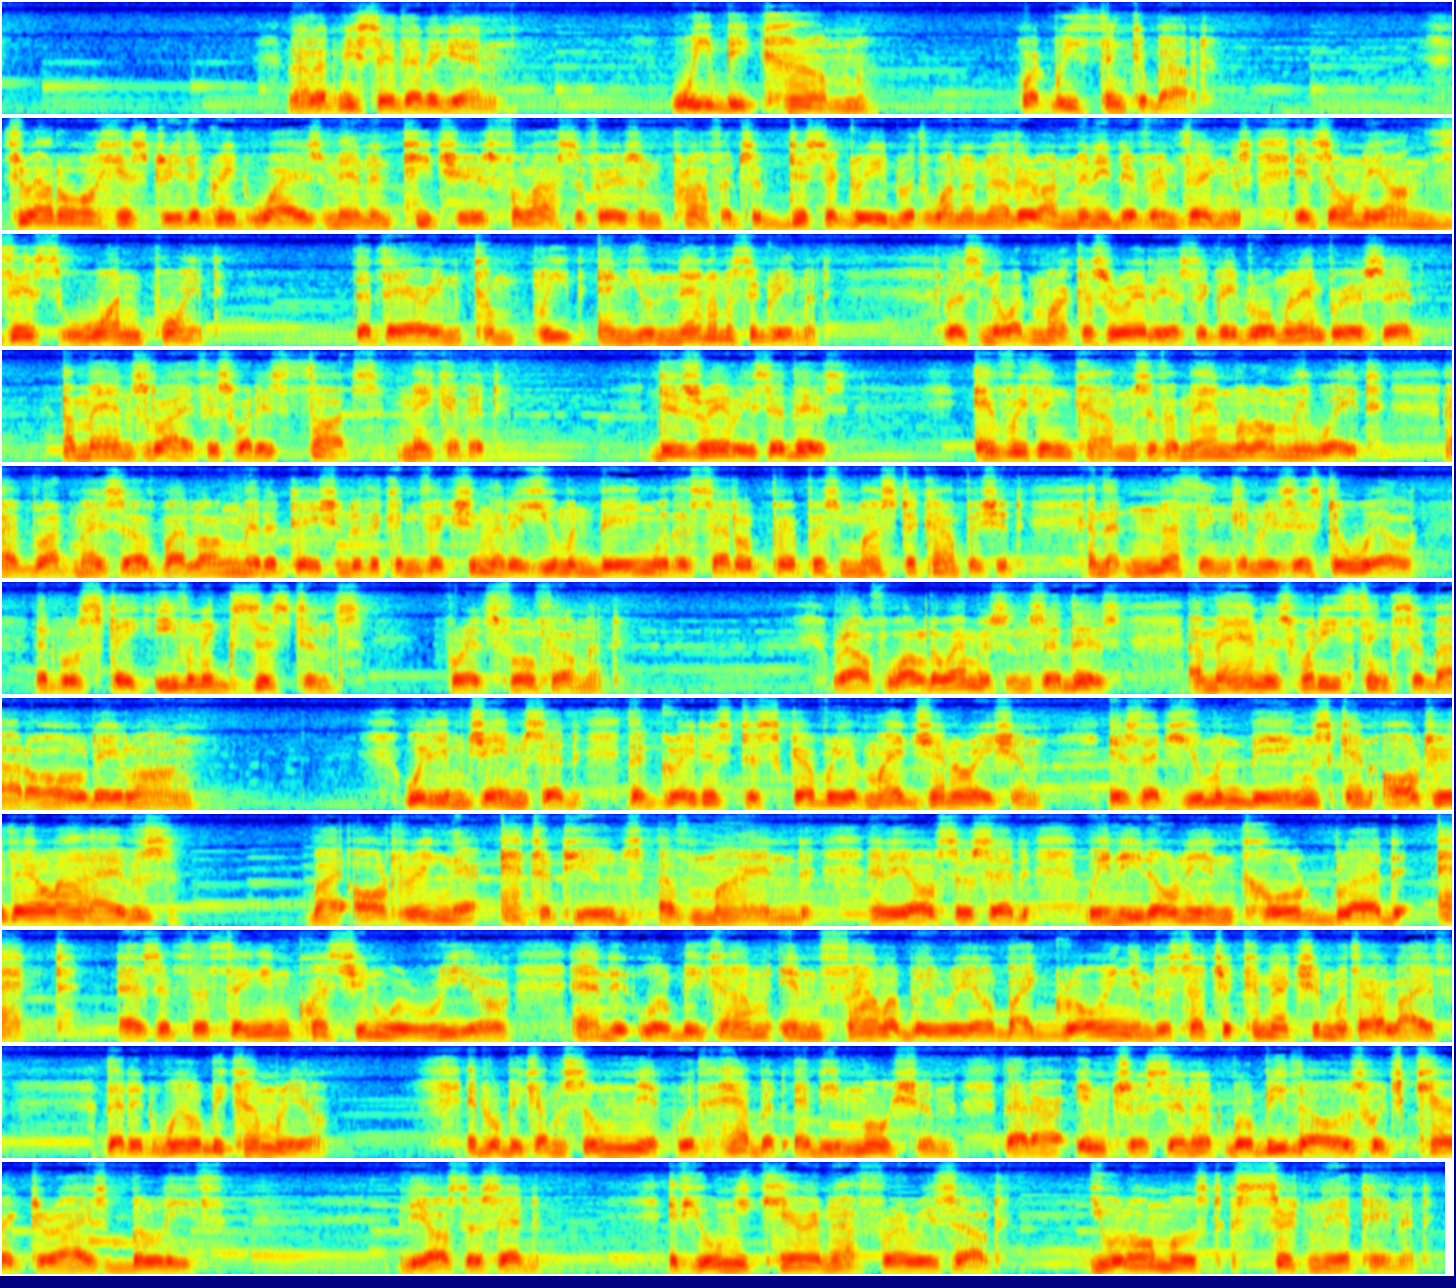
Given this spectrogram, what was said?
Now, let me say that again. We become what we think about. Throughout all history, the great wise men and teachers, philosophers and prophets have disagreed with one another on many different things. It's only on this one point that they are in complete and unanimous agreement. Listen to what Marcus Aurelius, the great Roman emperor, said. A man's life is what his thoughts make of it. Disraeli said this Everything comes if a man will only wait. I've brought myself by long meditation to the conviction that a human being with a settled purpose must accomplish it, and that nothing can resist a will that will stake even existence for its fulfillment. Ralph Waldo Emerson said this A man is what he thinks about all day long. William James said, The greatest discovery of my generation is that human beings can alter their lives by altering their attitudes of mind. And he also said, we need only in cold blood act as if the thing in question were real, and it will become infallibly real by growing into such a connection with our life that it will become real. It will become so knit with habit and emotion that our interest in it will be those which characterize belief. And he also said, if you only care enough for a result, you will almost certainly attain it.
